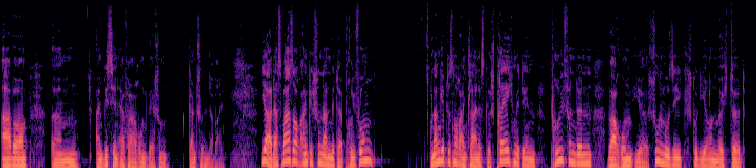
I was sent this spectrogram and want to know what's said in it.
aber ähm, ein bisschen Erfahrung wäre schon ganz schön dabei. Ja, das war es auch eigentlich schon dann mit der Prüfung. Und dann gibt es noch ein kleines Gespräch mit den Prüfenden, warum ihr Schulmusik studieren möchtet,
